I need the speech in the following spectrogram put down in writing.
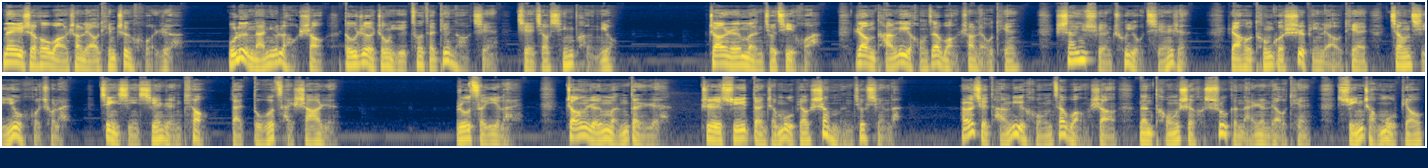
那时候网上聊天正火热，无论男女老少都热衷于坐在电脑前结交新朋友。张仁猛就计划让谭丽红在网上聊天，筛选出有钱人，然后通过视频聊天将其诱惑出来。进行仙人跳来夺财杀人。如此一来，张仁猛等人只需等着目标上门就行了。而且谭丽红在网上能同时和数个男人聊天，寻找目标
